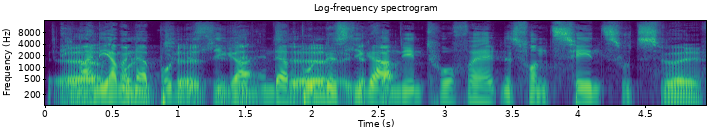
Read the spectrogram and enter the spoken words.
Ich meine, die haben in der äh, Bundesliga, sind, in der Bundesliga äh, haben die ein Torverhältnis von 10 zu 12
